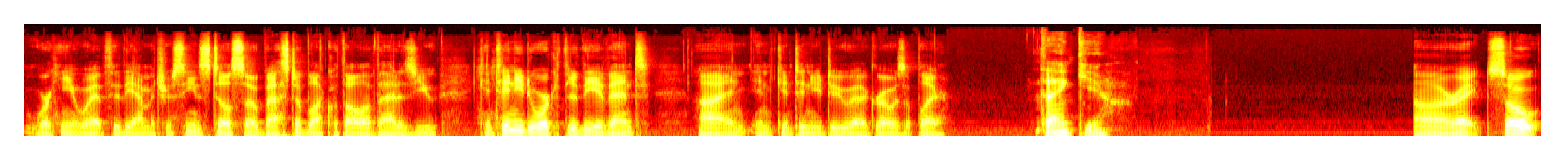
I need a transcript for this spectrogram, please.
working your way up through the amateur scene still. So best of luck with all of that as you continue to work through the event uh, and, and continue to uh, grow as a player. Thank you. All right, so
